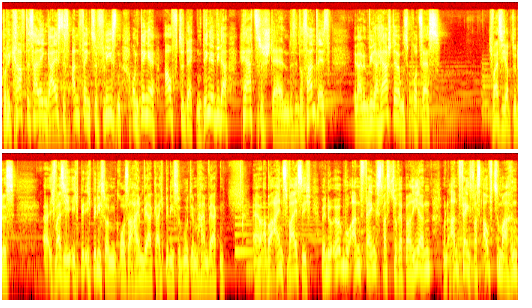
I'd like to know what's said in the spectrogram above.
wo die Kraft des Heiligen Geistes anfängt zu fließen und Dinge aufzudecken, Dinge wieder herzustellen. Das Interessante ist, in einem Wiederherstellungsprozess, ich weiß nicht, ob du das ich weiß nicht, ich bin, ich bin nicht so ein großer Heimwerker, ich bin nicht so gut im Heimwerken. Äh, aber eins weiß ich, wenn du irgendwo anfängst, was zu reparieren und anfängst, was aufzumachen,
